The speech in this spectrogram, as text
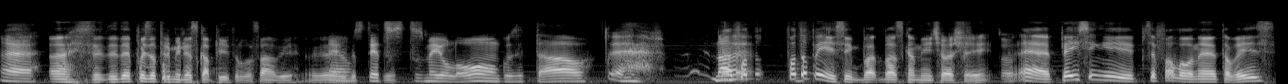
É, Ai, depois eu termino esse capítulo, sabe? é uns textos meio longos e tal. É. Não, faltou, faltou pacing, ba- basicamente, eu achei. É, pacing e você falou, né? Talvez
